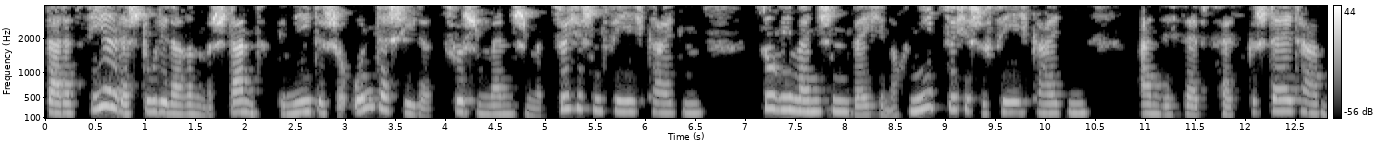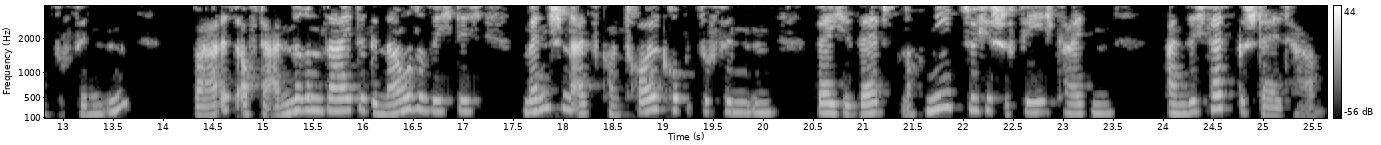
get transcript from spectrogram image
Da das Ziel der Studie darin bestand, genetische Unterschiede zwischen Menschen mit psychischen Fähigkeiten sowie Menschen, welche noch nie psychische Fähigkeiten an sich selbst festgestellt haben, zu finden, war es auf der anderen Seite genauso wichtig, Menschen als Kontrollgruppe zu finden, welche selbst noch nie psychische Fähigkeiten an sich festgestellt haben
